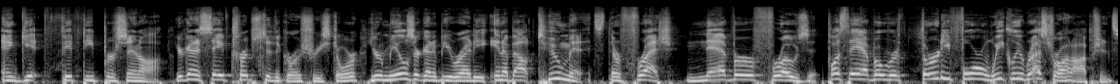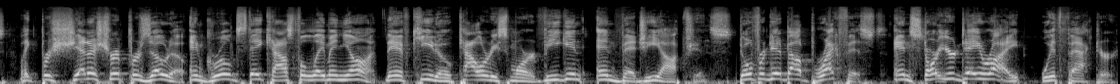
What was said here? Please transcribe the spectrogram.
and get 50% off. You're going to save trips to the grocery store. Your meals are going to be ready in about two minutes. They're fresh, never frozen. Plus, they have over 34 weekly restaurant options like bruschetta shrimp risotto and grilled steakhouse filet mignon. They have keto, calorie smart, vegan, and veggie options. Don't forget about breakfast and start your day right with Factor.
